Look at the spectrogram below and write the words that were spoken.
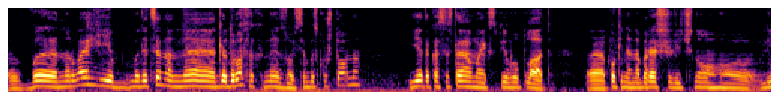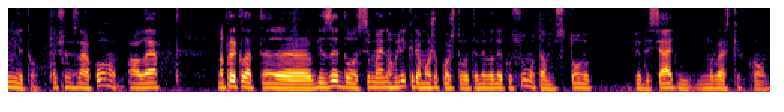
В Норвегії медицина не, для дорослих не зовсім безкоштовна. Є така система, як співоплат. Е, Поки не набереш річного ліміту. Точно не знаю кого, але, наприклад, е, візит до сімейного лікаря може коштувати невелику суму, там 150 норвезьких крон.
